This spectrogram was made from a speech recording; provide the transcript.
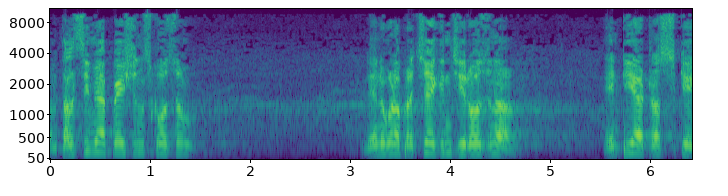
మన తలసీమియా పేషెంట్స్ కోసం నేను కూడా ప్రత్యేకించి ఈ రోజున ఎన్టీఆర్ ట్రస్ట్కి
